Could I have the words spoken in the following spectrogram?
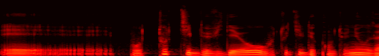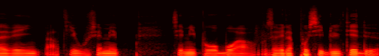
Et pour tout type de vidéo ou tout type de contenu, vous avez une partie où c'est mis, mis, pour boire. Vous avez la possibilité de,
